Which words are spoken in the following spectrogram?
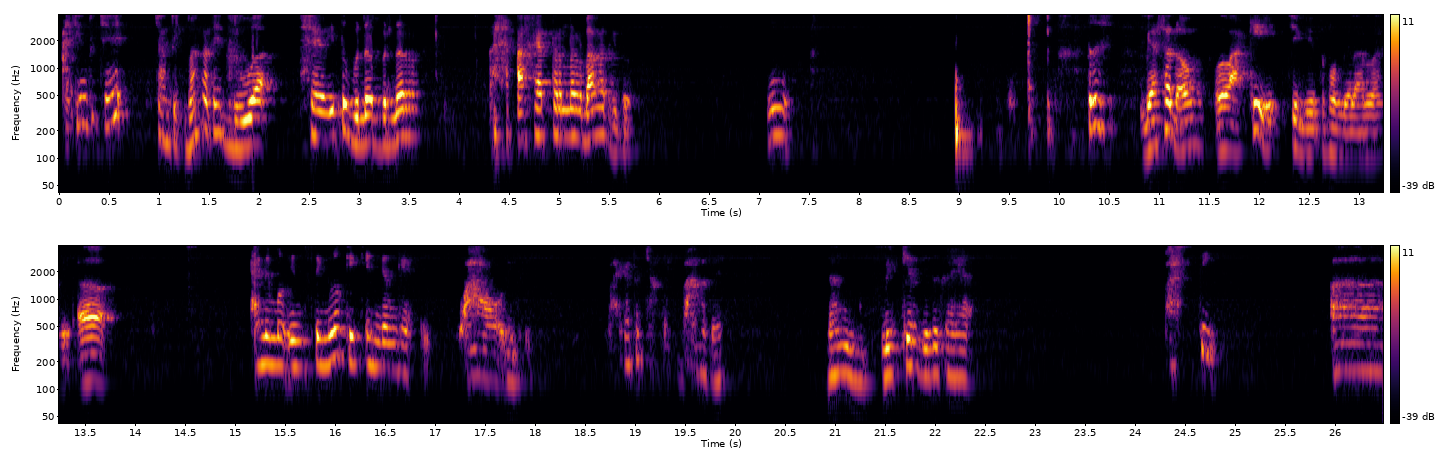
anjing tuh cewek cantik banget ya. Dua cewek itu bener-bener a head turner banget gitu. Hmm. terus biasa dong laki cik gitu pembelaan laki uh, animal instinct lo kick in kan kayak wow gitu. Mereka tuh cantik banget ya. Dan mikir gitu kayak pasti uh,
